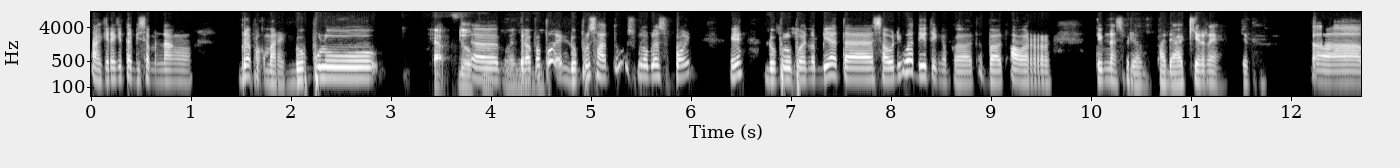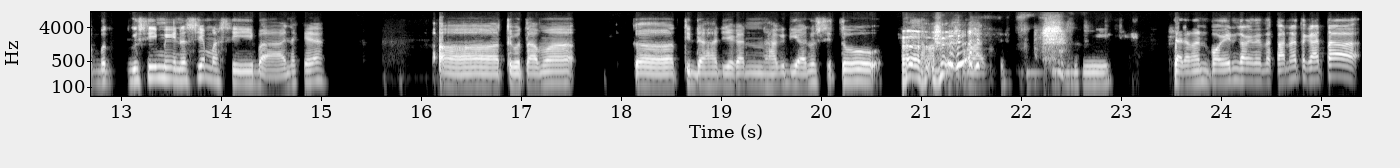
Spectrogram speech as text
akhirnya kita bisa menang berapa kemarin? 20 Ya, 20 uh, poin berapa poin? 21 19 poin ya 20 poin lebih atas Saudi. What do you think about about our timnas Bril pada akhirnya gitu? Eh, buat gue sih minusnya masih banyak ya. Eh terutama ketidakhadiran Hardianus itu di cadangan poin karena ternyata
